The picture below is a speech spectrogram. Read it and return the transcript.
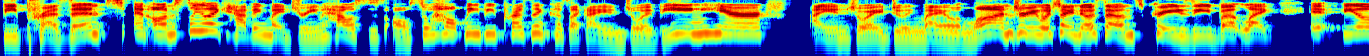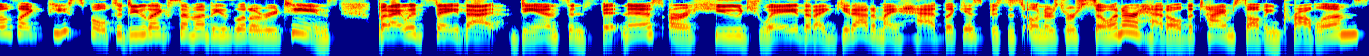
be present. And honestly, like having my dream house has also helped me be present because like I enjoy being here. I enjoy doing my own laundry, which I know sounds crazy, but like it feels like peaceful to do like some of these little routines. But I would say that dance and fitness are a huge way that I get out of my head. Like as business owners, we're so in our head all the time solving problems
